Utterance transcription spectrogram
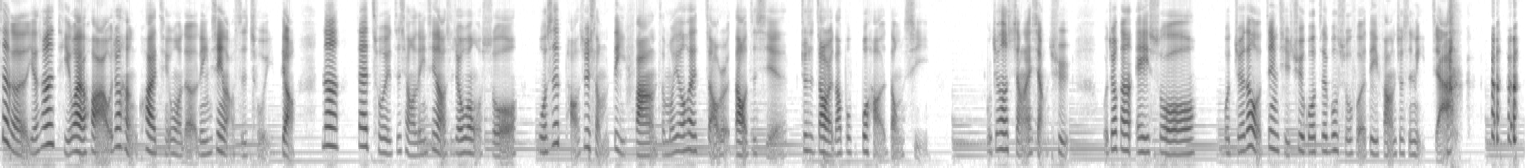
这个也算是题外话，我就很快请我的灵性老师处理掉。那。在处理之前，我灵性老师就问我说：“我是跑去什么地方？怎么又会招惹到这些？就是招惹到不不好的东西？”我就想来想去，我就跟 A 说：“我觉得我近期去过最不舒服的地方就是你家。”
